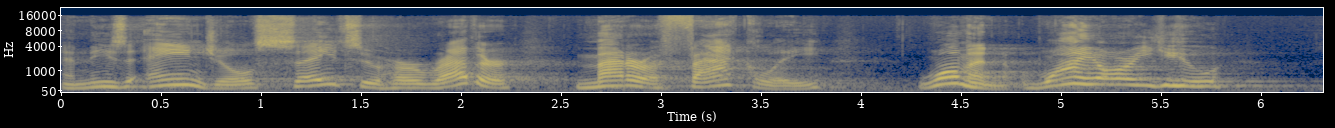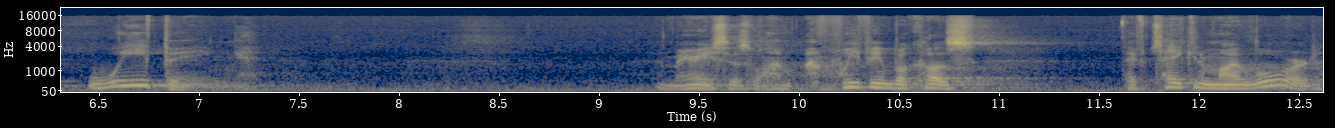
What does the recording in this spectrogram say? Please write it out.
And these angels say to her, rather matter of factly, Woman, why are you weeping? And Mary says, Well, I'm, I'm weeping because They've taken my Lord.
